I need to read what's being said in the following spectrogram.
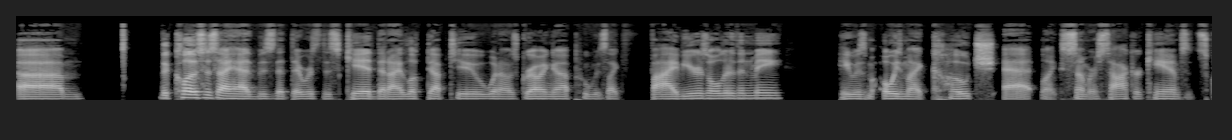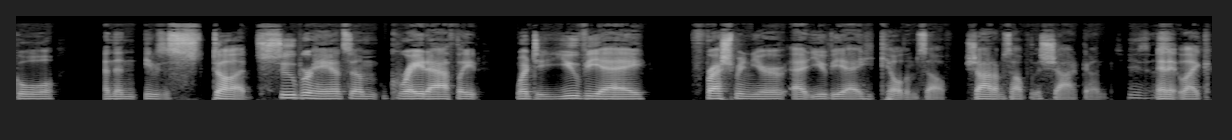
um the closest i had was that there was this kid that i looked up to when i was growing up who was like five years older than me he was always my coach at like summer soccer camps at school and then he was a stud super handsome great athlete went to uva freshman year at uva he killed himself shot himself with a shotgun Jesus. and it like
